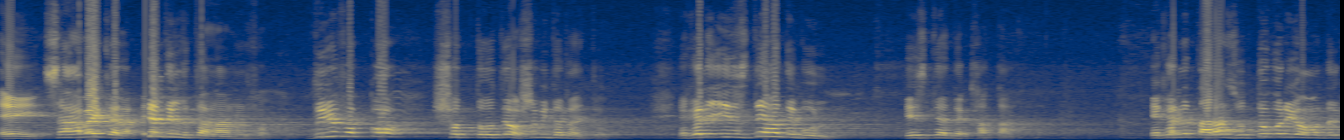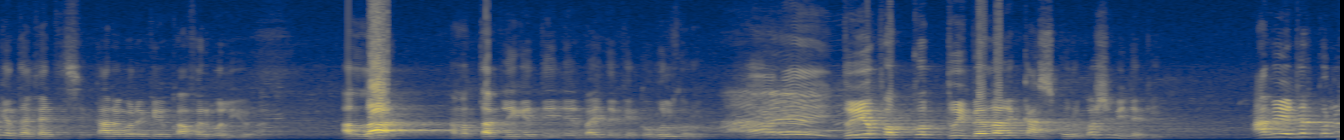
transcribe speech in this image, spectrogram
এই সাহাবাই কারা এটা দিল্লা তালা আনুর পক্ষ। দুই পক্ষ সত্য হতে অসুবিধা নাই তো। এখানে ইজতেহাতে ভুল ইজতেহাতে খাতা। এখানে তারা যুদ্ধ করেও আমাদেরকে দেখাইতেছে। কারও করে কেউ কাফের বলিও না। আল্লাহ আমার তাবলিগের দিনের ভাইদেরকে কবুল করো। দুই পক্ষ দুই ব্যানারে কাজ করুক অসুবিধা কি? আমি এটার কোনো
